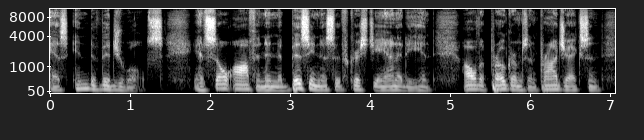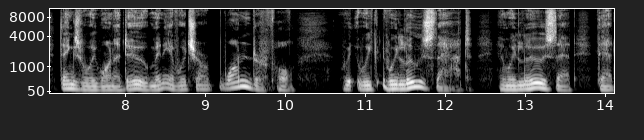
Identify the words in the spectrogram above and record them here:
as individuals. And so often in the busyness of Christianity and all the programs and projects and things we want to do, many of which are wonderful, we, we, we lose that. And we lose that that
